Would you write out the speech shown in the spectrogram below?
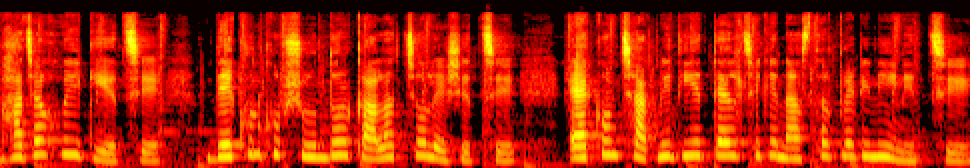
ভাজা হয়ে গিয়েছে। দেখুন খুব সুন্দর কালার চলে এসেছে। এখন ছাকনি দিয়ে তেল থেকে নাস্তার প্লেটে নিয়ে নিচ্ছে।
